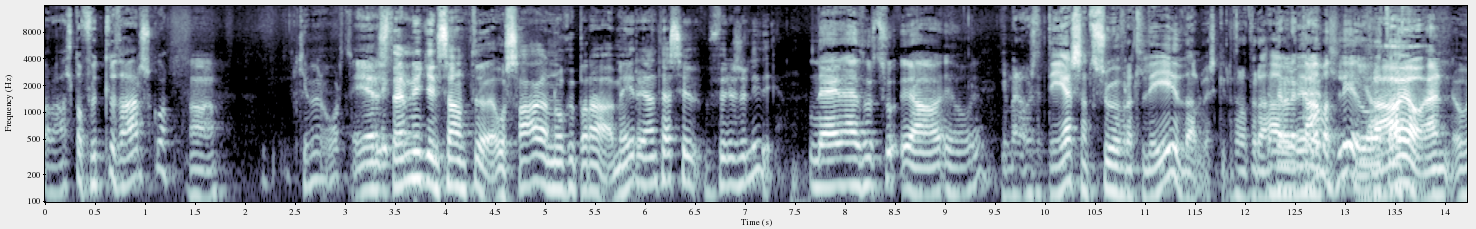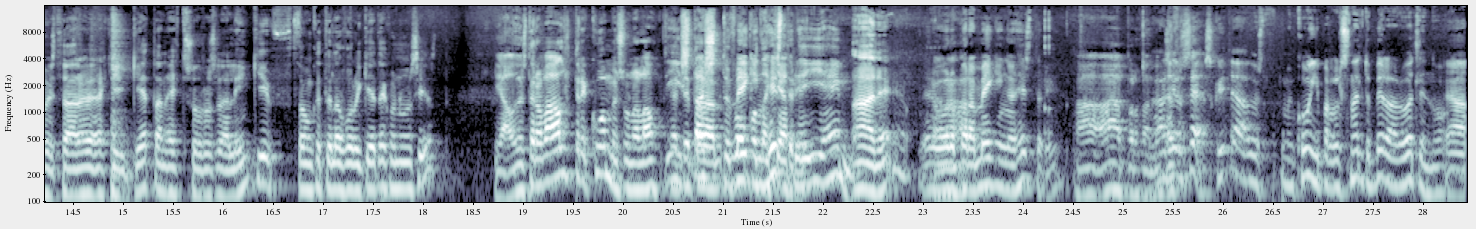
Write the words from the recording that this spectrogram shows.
bara allt á fullu þar sko Já, já. Kemur á orð Er stemningin samt og sagan nokkuð bara meiri en þessi fyrir þessu líði? nei, eða, þú veist, já, já, já. Ég meina, þetta er samt sögufrætt lið alveg, skil, þrátt fyrir að þetta er alveg verið- gamalt lið og Já, já, en veist, það er ekki getað neitt svo rosalega lengi þónga til að fóra að geta eitthvað núna síðast. Já, þú veist, þeir hafa aldrei komið svona langt í stærstu history. í heim nei, þeir voru bara making a history. Það það er bara Það sé þannig að segja, skrítið að þú veist, mann kom ekki bara alveg snældu bilar á öllin og já,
